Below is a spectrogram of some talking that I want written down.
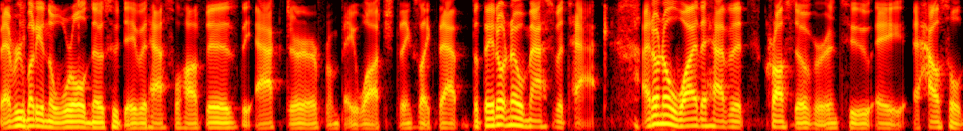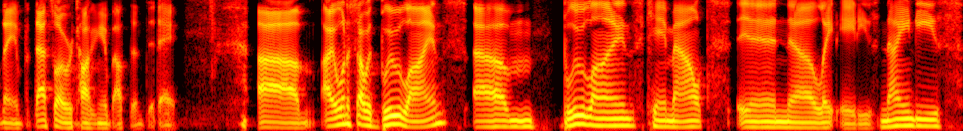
Everybody in the world knows who David Hasselhoff is, the actor from Baywatch, things like that. But they don't know Massive Attack. I don't know why they have it crossed over into a, a household name, but that's why we're talking about them today. Um, I want to start with Blue Lines. Um, Blue Lines came out in uh, late 80s, 90s.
